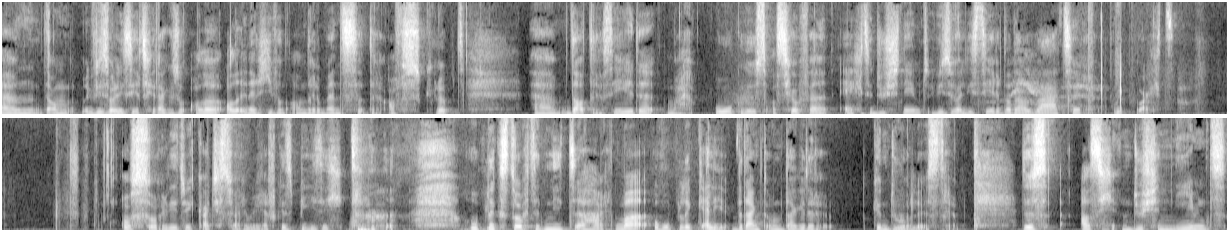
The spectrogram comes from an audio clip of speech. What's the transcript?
Um, dan visualiseert je dat je zo alle, alle energie van andere mensen eraf scrubt. Um, dat terzijde, maar ook dus als je ofwel een echte douche neemt, visualiseer dat dat water... Oei, wacht. Oh, sorry, die twee katjes waren weer even bezig. hopelijk stort het niet te hard, maar hopelijk... Allez, bedankt omdat je er kunt doorluisteren. Dus als je een douche neemt,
